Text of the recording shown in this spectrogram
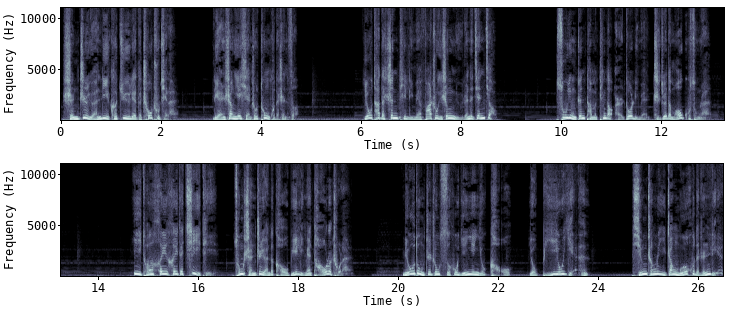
沈志远立刻剧烈的抽搐起来，脸上也显出痛苦的神色。由他的身体里面发出一声女人的尖叫。苏应真他们听到耳朵里面，只觉得毛骨悚然。一团黑黑的气体从沈志远的口鼻里面逃了出来，流动之中似乎隐隐有口、有鼻、有眼，形成了一张模糊的人脸。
